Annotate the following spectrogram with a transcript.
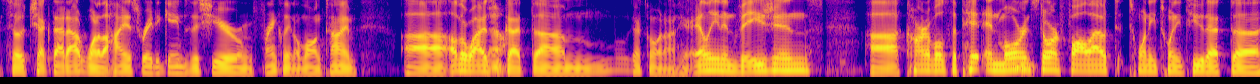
So check that out. One of the highest rated games this year, and frankly, in a long time. Uh, otherwise, yeah. we've got um, what we got going on here: Alien Invasions, uh, Carnivals, The Pit, and more mm. in store in Fallout 2022. That uh,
